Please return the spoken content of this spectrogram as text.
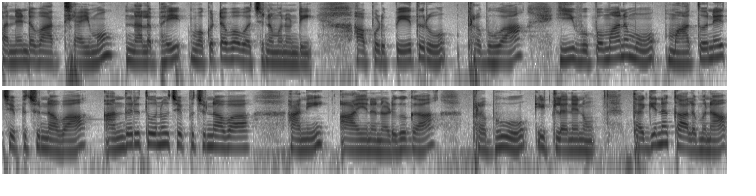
పన్నెండవ అధ్యాయము నలభై ఒకటవ వచనము నుండి. అప్పుడు పేతురు ప్రభువా ఈ ఉపమానము మాతోనే చెప్పుచున్నావా? అందరితోనూ చెప్పుచున్నావా? అని ఆయన నడుగుగా ప్రభువు ఇట్లనెను తగిన కాలమున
